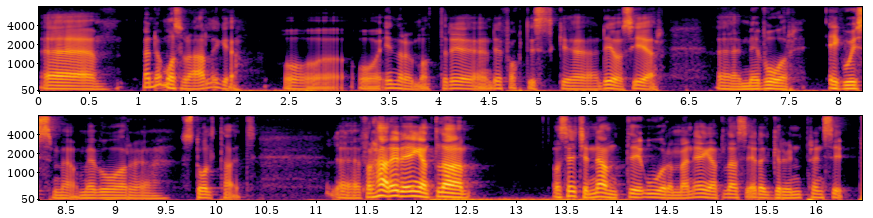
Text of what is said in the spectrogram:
Eh, men da må vi være ærlige og, og innrømme at det, det, er faktisk eh, det vi gjør eh, med vår egoisme og med vår eh, stolthet. Eh, for her er det egentlig Vi har ikke nevnt det ordet, men egentlig er det et grunnprinsipp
